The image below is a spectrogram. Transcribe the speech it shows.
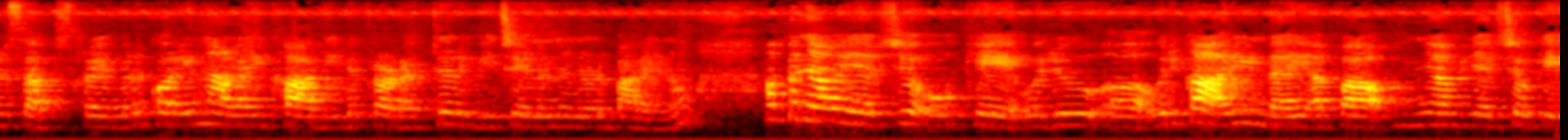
ഒരു സബ്സ്ക്രൈബർ കുറേ നാളായി ഖാദിയുടെ പ്രൊഡക്റ്റ് റിവ്യൂ ചെയ്യണമെന്ന് എന്നോട് പറയുന്നു. അപ്പൊ ഞാൻ വിചാരിച്ചു ഓക്കെ ഒരു ഒരു കാര്യം ഉണ്ടായി. അപ്പൊ ഞാൻ വിചാരിച്ചു ഓക്കെ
